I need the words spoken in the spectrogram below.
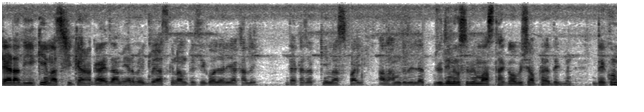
ট্যাটা দিয়ে কি মাছ শিকার হয়? গাইজ আমি আর মেঘবে আজকে নামতেছি গজারিয়া খালে। দেখা যাক কি মাছ পাই। আলহামদুলিল্লাহ যদি নসিবে মাছ থাকে অবশ্যই আপনারা দেখবেন। দেখুন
